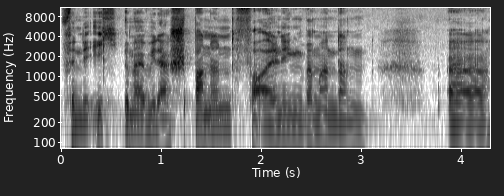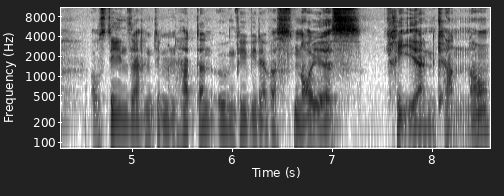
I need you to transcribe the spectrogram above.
finde ich, immer wieder spannend. Vor allen Dingen, wenn man dann äh, aus den Sachen, die man hat, dann irgendwie wieder was Neues kreieren kann. Ne?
